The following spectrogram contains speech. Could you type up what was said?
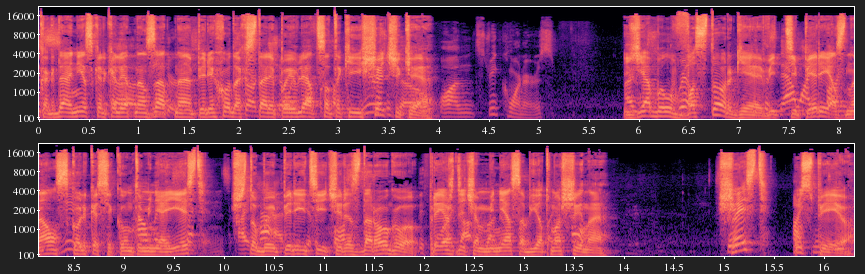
когда несколько лет назад на переходах стали появляться такие счетчики, я был в восторге, ведь теперь я знал, сколько секунд у меня есть, чтобы перейти через дорогу, прежде чем меня собьет машина. Шесть? Успею.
